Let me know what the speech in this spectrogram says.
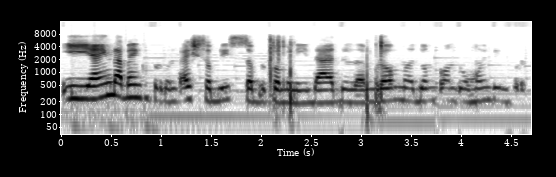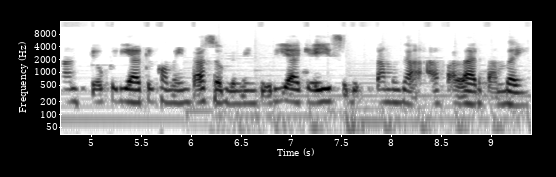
e ainda bem que perguntaste sobre isso, sobre comunidade, lembrou-me de um ponto muito importante que eu queria aqui comentar sobre mentoria, que é isso que estamos a, a falar também.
